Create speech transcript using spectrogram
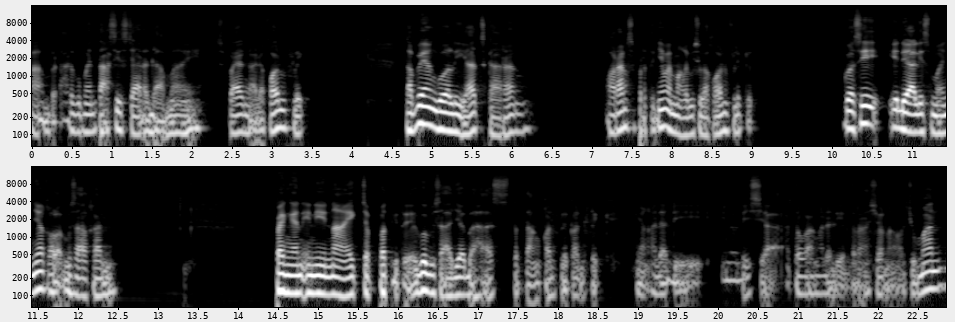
uh, berargumentasi secara damai supaya nggak ada konflik. Tapi yang gue lihat sekarang orang sepertinya memang lebih suka konflik. Gue sih idealismenya kalau misalkan pengen ini naik cepet gitu ya, gue bisa aja bahas tentang konflik-konflik yang ada di Indonesia atau yang ada di internasional. Cuman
